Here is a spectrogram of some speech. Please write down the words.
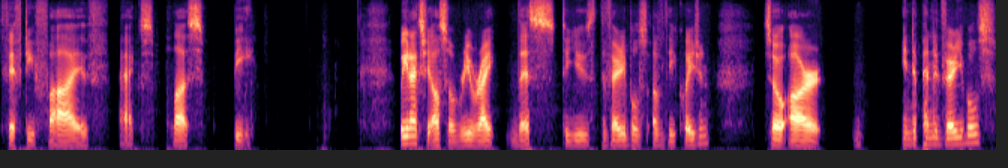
55x plus b. We can actually also rewrite this to use the variables of the equation. So our independent variables,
